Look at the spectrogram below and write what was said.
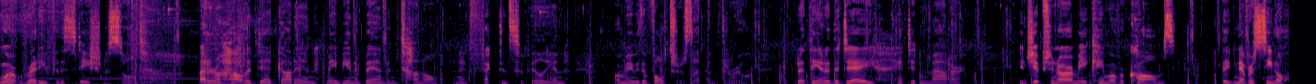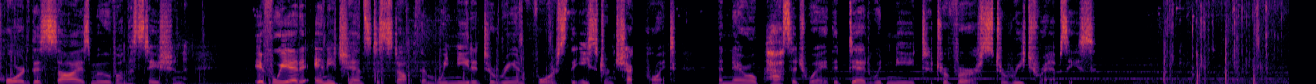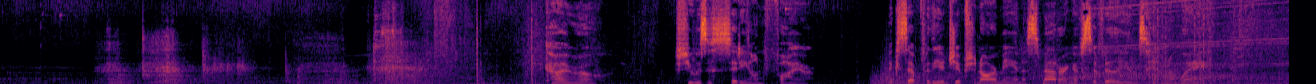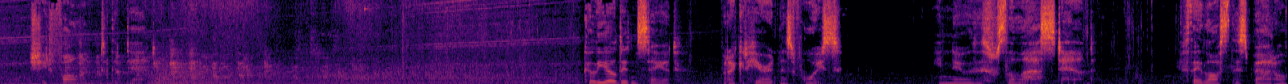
Weren't ready for the station assault. I don't know how the dead got in. Maybe an abandoned tunnel, an infected civilian. Or maybe the vultures let them through. But at the end of the day, it didn't matter. Egyptian army came over comms. They'd never seen a horde this size move on the station. If we had any chance to stop them, we needed to reinforce the eastern checkpoint. A narrow passageway the dead would need to traverse to reach Ramses. Cairo. She was a city on fire. Except for the Egyptian army and a smattering of civilians hidden away. She'd fallen to the dead. Khalil didn't say it, but I could hear it in his voice. He knew this was the last stand. If they lost this battle,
